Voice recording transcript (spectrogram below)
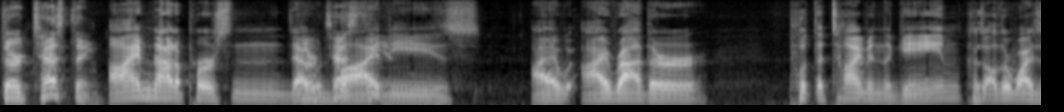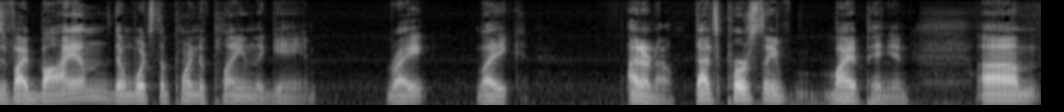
they're testing. I'm not a person that They're would buy it. these. I I rather put the time in the game because otherwise, if I buy them, then what's the point of playing the game, right? Like, I don't know. That's personally my opinion. Um,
